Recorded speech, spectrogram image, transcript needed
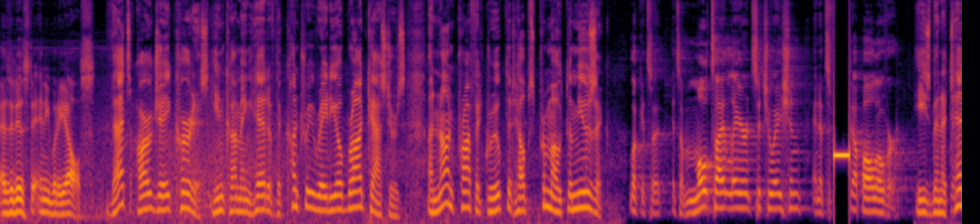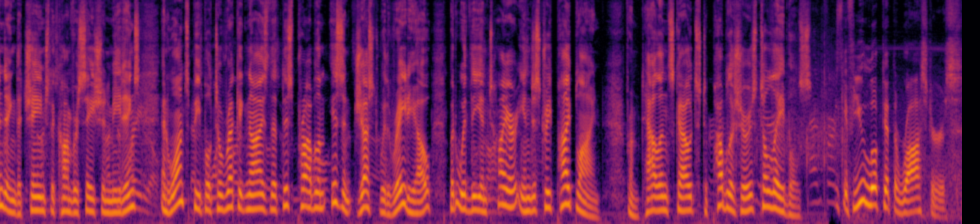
as it is to anybody else. That's R.J. Curtis, incoming head of the Country Radio Broadcasters, a nonprofit group that helps promote the music. Look, it's a, it's a multi-layered situation, and it's up all over. He's been attending the Change the Conversation meetings and wants people to recognize that this problem isn't just with radio, but with the entire industry pipeline, from talent scouts to publishers to labels. If you looked at the rosters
